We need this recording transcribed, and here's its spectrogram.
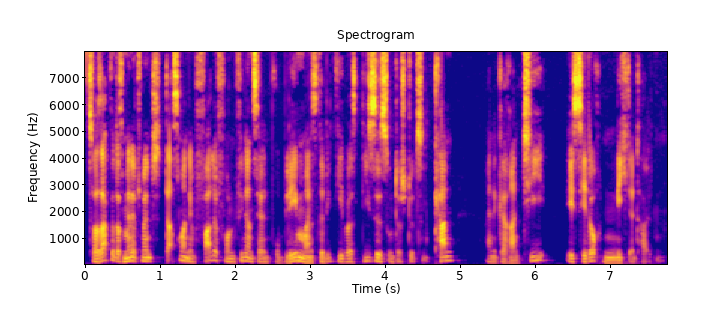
Zwar sagte das Management, dass man im Falle von finanziellen Problemen eines Kreditgebers dieses unterstützen kann, eine Garantie ist jedoch nicht enthalten.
